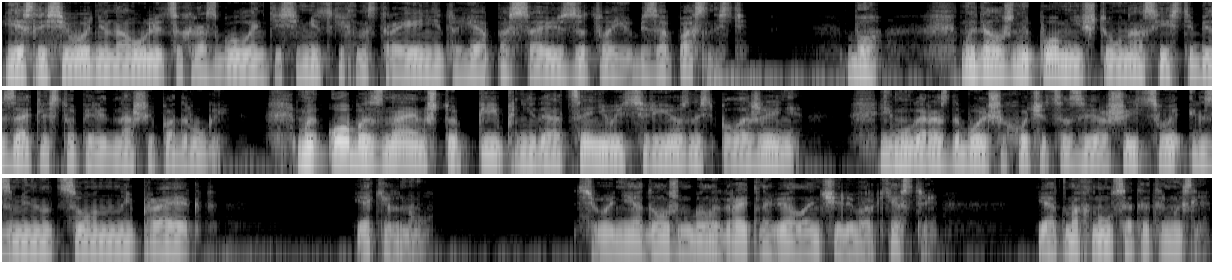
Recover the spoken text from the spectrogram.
Если сегодня на улицах разгул антисемитских настроений, то я опасаюсь за твою безопасность. Бо, мы должны помнить, что у нас есть обязательства перед нашей подругой. Мы оба знаем, что Пип недооценивает серьезность положения. Ему гораздо больше хочется завершить свой экзаменационный проект. Я кивнул. Сегодня я должен был играть на виолончели в оркестре. Я отмахнулся от этой мысли.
